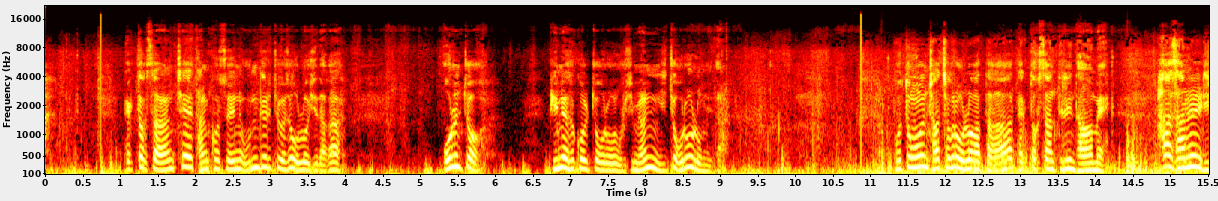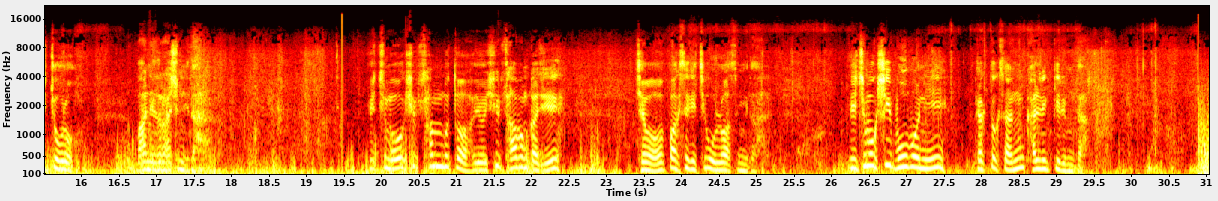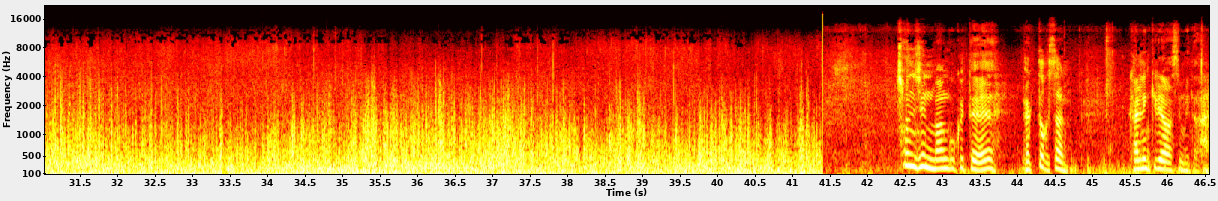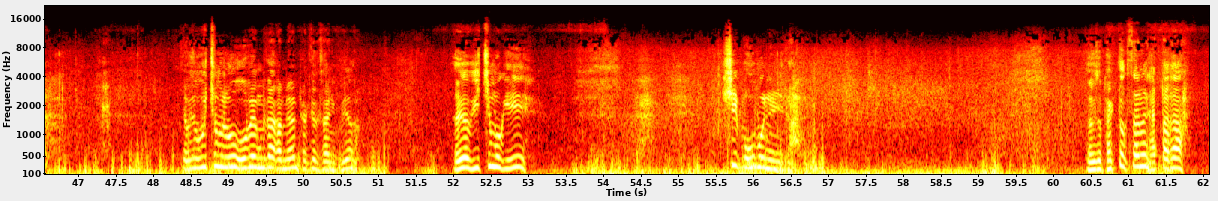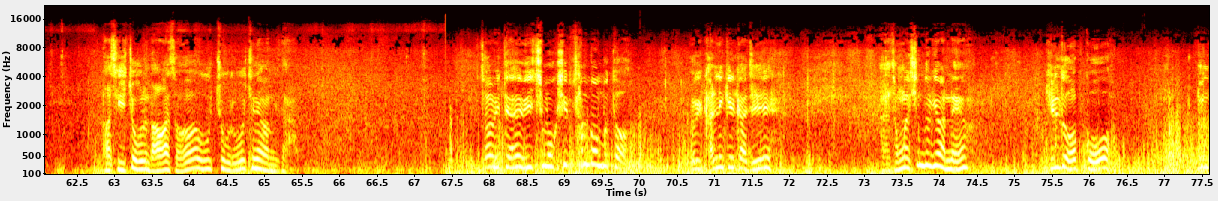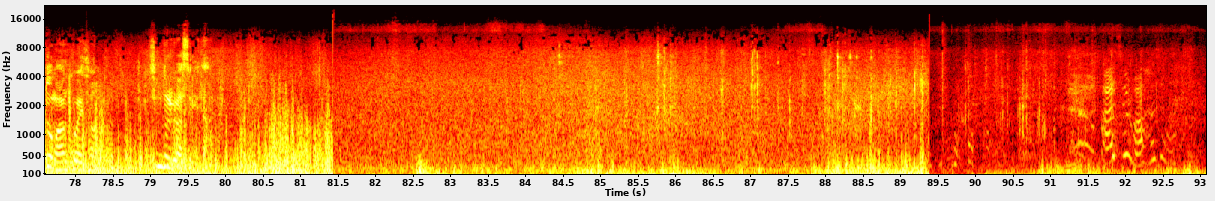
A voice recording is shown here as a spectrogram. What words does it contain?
백덕산 최단 코스에 있는 운결리 쪽에서 올라오시다가 오른쪽 비내속골 쪽으로 오시면 이쪽으로 올라옵니다. 보통은 좌측으로 올라갔다가 백덕산 들린 다음에 하산을 이쪽으로 많이들 하십니다. 위치목 13부터 14번까지 제법 빡세게 치고 올라왔습니다. 위치목 15번이 백덕산 갈림길입니다. 천신만고 끝에 백덕산 갈림길에 왔습니다. 여기서 우측으로 500m 가면 백덕산이고요. 여기가 위치목이 15번입니다. 여기서 백덕산을 갔다가 다시 이쪽으로 나와서 우측으로 진행합니다. 저 밑에 위치목 13번부터 여기 갈림길까지 아, 정말 힘들게 왔네요. 길도 없고 눈도 많고 해서 힘들게 왔습니다.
